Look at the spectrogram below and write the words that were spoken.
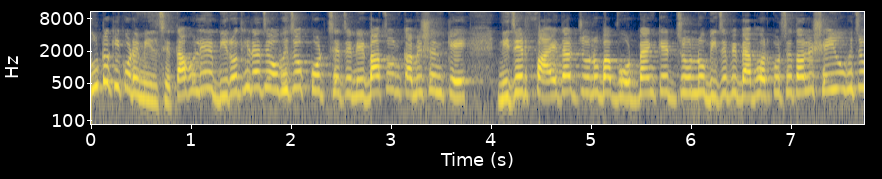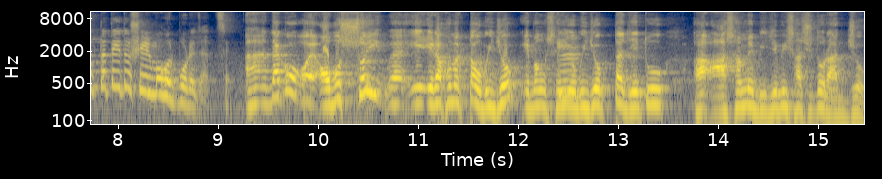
দুটো কি করে মিলছে? তাহলে বিরোধীরা যে অভিযোগ করছে যে নির্বাচন কমিশনকে নিজের ফায়দার জন্য বা ভোট ব্যাংকের জন্য বিজেপি ব্যবহার করছে তাহলে সেই অভিযোগটাতেই তো শিলমোহর পড়ে যাচ্ছে। হ্যাঁ, দেখো অবশ্যই এরকম একটা অভিযোগ এবং সেই অভিযোগটা যেহেতু আসামে বিজেপি শাসিত রাজ্য।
